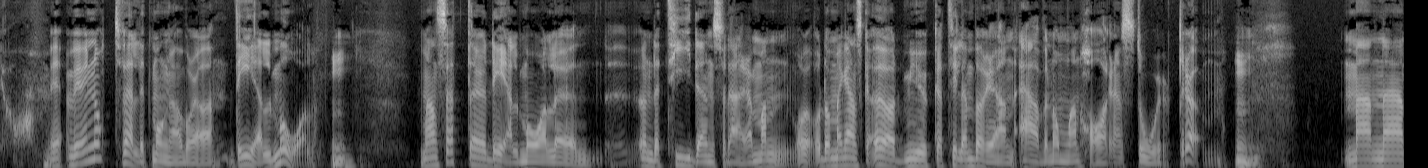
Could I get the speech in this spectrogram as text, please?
ja, vi, vi har ju nått väldigt många av våra delmål. Mm. Man sätter delmål eh, under tiden sådär. Man, och, och de är ganska ödmjuka till en början även om man har en stor dröm. Mm. Men eh,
